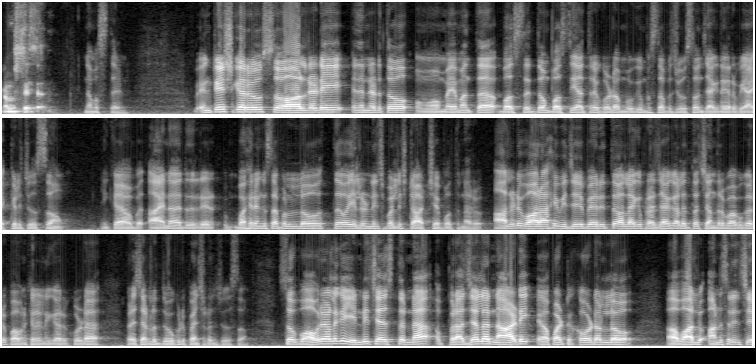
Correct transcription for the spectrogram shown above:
నమస్తే సార్. నమస్తే అండి. వెంకటేష్ గారు సో ఆల్రెడీ నిన్నటితో మేమంతా బస్సు సిద్ధం బస్సు యాత్ర కూడా ముగింపు సభ చూస్తాం జగన్ గారి వ్యాఖ్యలు చూస్తాం. ఇంకా ఆయన బహిరంగ సభలతో ఎల్లుండి నుంచి మళ్ళీ స్టార్ట్ చేయబోతున్నారు. ఆల్రెడీ వారాహి విజయభేరితో పేరుతో అలాగే ప్రజాగాలతో చంద్రబాబు గారు పవన్ కళ్యాణ్ గారు కూడా ప్రచారంలో దూకుడు పెంచడం చూస్తాం. సో ఓవరాల్గా ఎన్ని చేస్తున్న ప్రజల నాడి పట్టుకోవడంలో వాళ్ళు అనుసరించే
